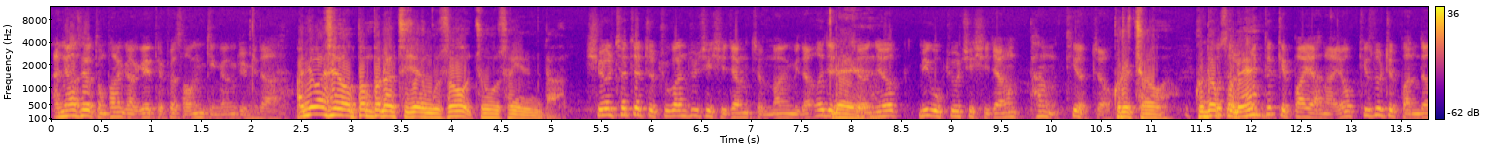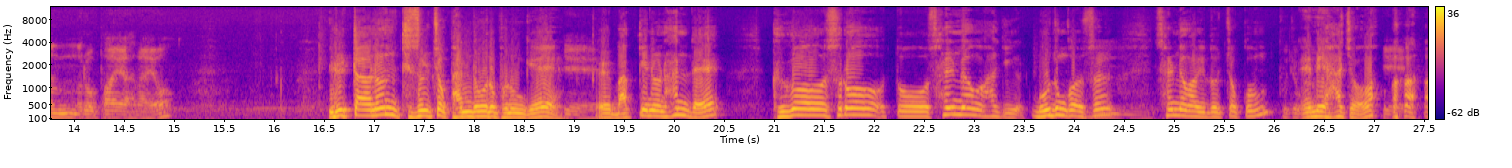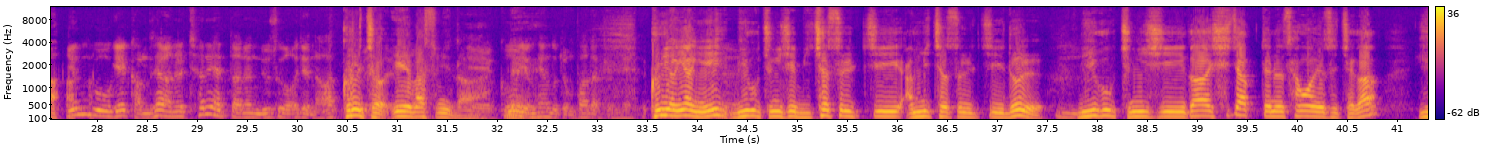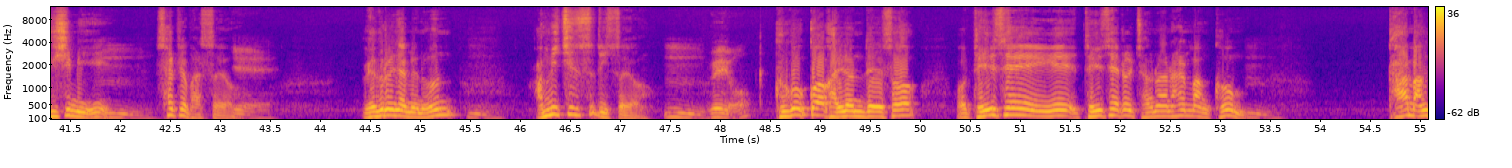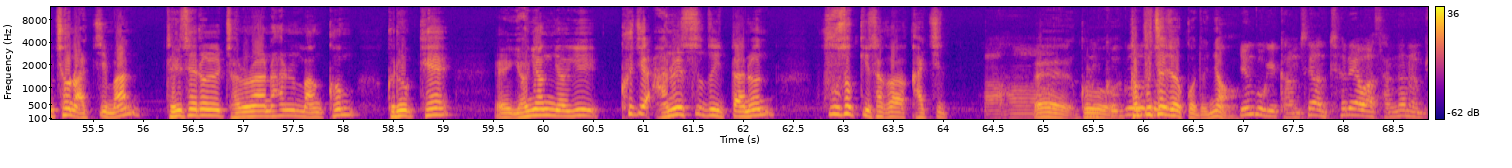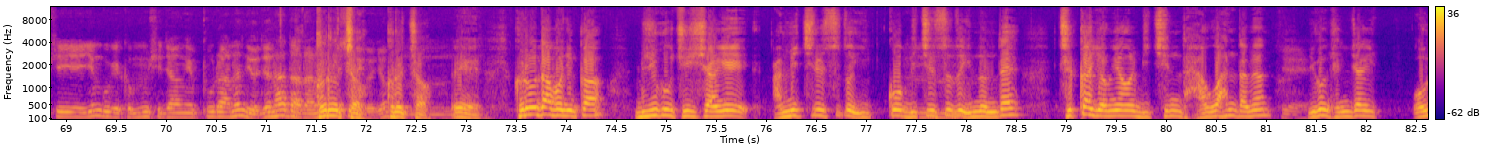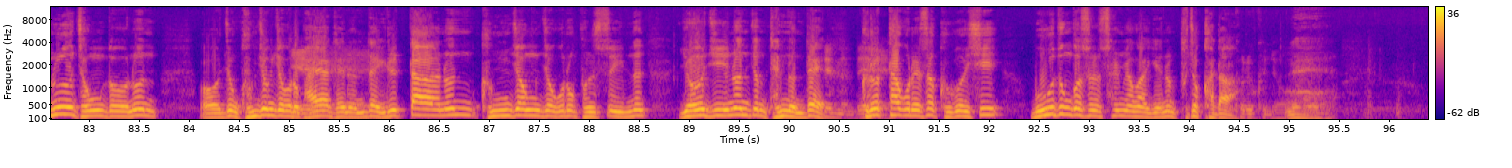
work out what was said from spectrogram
안녕하세요. 돈파는 가게 대표사원 김강주입니다. 안녕하세요. 뻔뻔한 투자연구소 조성인입니다. 10월 첫째 주 주간 주식시장 전망입니다. 어제 네. 저녁 미국 주식시장은 팡 튀었죠. 그렇죠. 그 덕분에 어떻게 봐야 하나요? 기술적 반등으로 봐야 하나요? 일단은 기술적 반동으로 보는 게 예. 예, 맞기는 한데 그것으로 또 설명하기 모든 것을 설명하기도 조금 부족하다. 애매하죠. 예. 영국의 감세안을 철회했다는 뉴스가 어제 나왔죠. 그렇죠. 예, 맞습니다. 예, 그 네. 영향도 좀 받았겠네요. 그 영향이 미국 증시에 미쳤을지 안 미쳤을지를 음. 미국 증시가 시작되는 상황에서 제가 유심히 음, 살펴봤어요. 예. 왜 그러냐면은 음, 안 미칠 수도 있어요. 음, 왜요? 그것과 관련돼서 어, 대세의 대세를 전환할 만큼 음, 다 망쳐놨지만 대세를 전환할 만큼 그렇게 에, 영향력이 크지 않을 수도 있다는 후속 기사가 같이. 에, 그 덧붙여졌거든요. 영국이 감세한 철회와 상관없이 영국의 금융시장의 불안은 여전하다라는 그렇죠, 그죠? 그렇죠. 음, 예, 그러다 보니까 미국 주식시장에 안 미칠 수도 있고 음. 미칠 수도 있는데 즉각 영향을 미친다고 한다면 예. 이건 굉장히 어느 정도는 어, 좀 긍정적으로 예. 봐야 되는데 일단은 긍정적으로 볼 수 있는 여지는 좀 됐는데, 됐는데. 그렇다고 해서 그것이 모든 것을 설명하기에는 부족하다. 그렇군요. 네.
